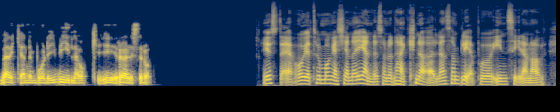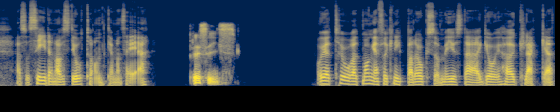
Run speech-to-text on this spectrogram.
verkande både i vila och i rörelse då. Just det, och jag tror många känner igen det som den här knölen som blir på insidan av, alltså sidan av stortån kan man säga. Precis. Och jag tror att många förknippar det också med just det här gå i högklackat,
